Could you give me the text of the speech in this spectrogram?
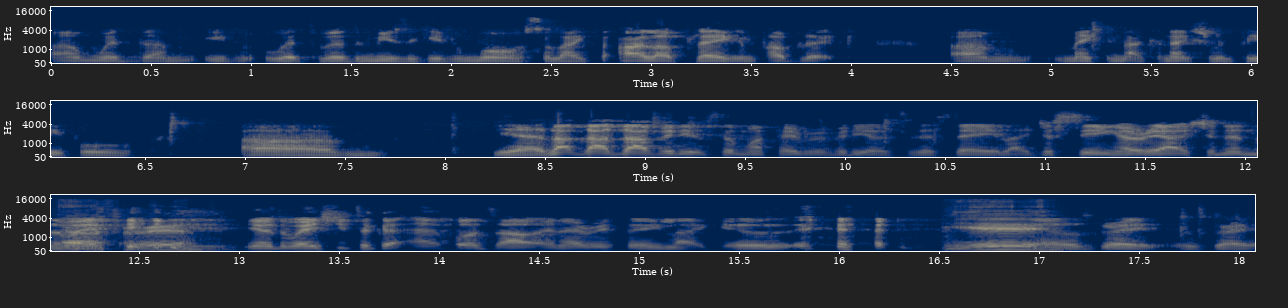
um with them, even with with the music even more. So like, I love playing in public, um, making that connection with people. Um, yeah, that, that that video is still my favorite video to this day. Like just seeing her reaction and the nah way you know the way she took her AirPods out and everything. Like it was, yeah, yeah it was great. It was great.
